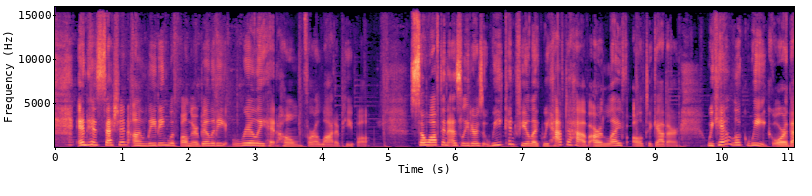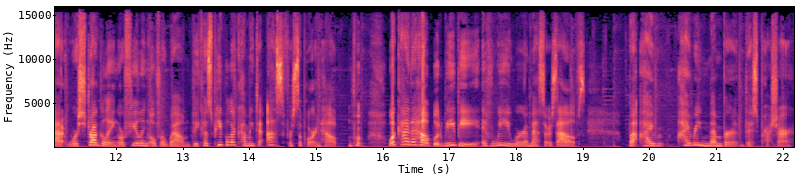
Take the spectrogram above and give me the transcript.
and his session on leading with vulnerability really hit home for a lot of people. So often, as leaders, we can feel like we have to have our life all together. We can't look weak or that we're struggling or feeling overwhelmed because people are coming to us for support and help. what kind of help would we be if we were a mess ourselves? But I, I remember this pressure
